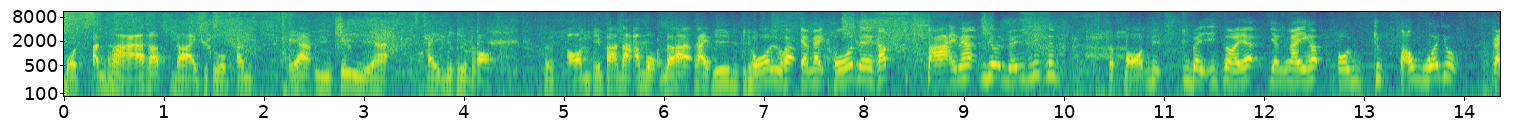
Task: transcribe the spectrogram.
หมดปัญหาครับได้ตัวพันเฮะอีซี่ฮะใครนี่บอก ตอมนี่มาหนาหมดแล้วฮะใครที่มีโทสอยู่ฮะยังไงโทสเลยครับตายไหมฮะเลือดเหลืออีกนิดนึงสตอมนี่ไปอีกหน่อยฮะยังไงครับโดนจุดเป่าหัวอยู่ใคร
